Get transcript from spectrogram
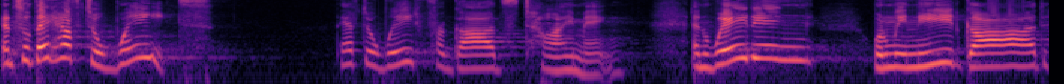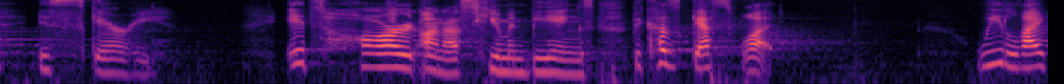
And so they have to wait. They have to wait for God's timing. And waiting when we need God is scary. It's hard on us human beings because guess what? We like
